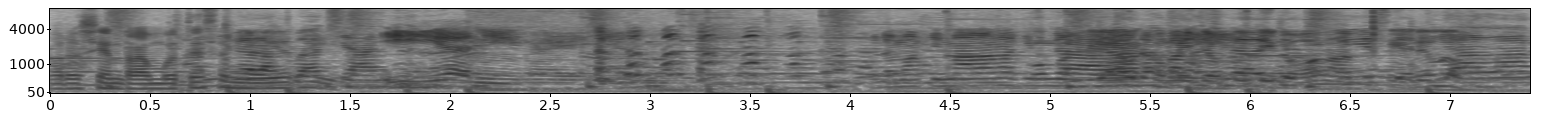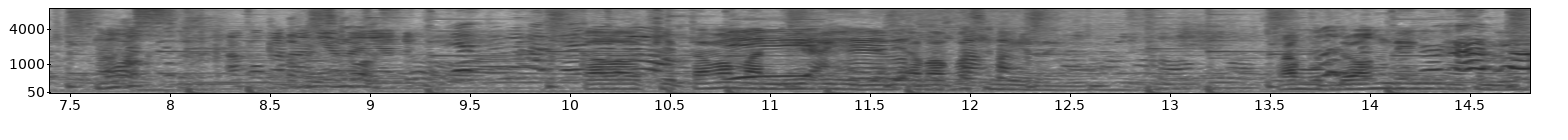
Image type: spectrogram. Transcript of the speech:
Ngurusin rambutnya sendiri. Iya nih kayaknya. Udah makin malam makin enggak. Udah kemeja putih doang habis ini lo. Bos. Aku kan nanya-nanya doang. Kalau kita mah mandiri, jadi apa apa sendiri. Rambut doang deh yang sendiri.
